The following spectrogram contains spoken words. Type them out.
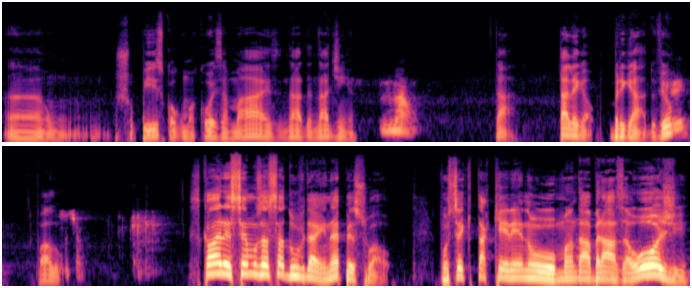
Ah, um chupisco, alguma coisa a mais? Nada? Nadinha? Não. Tá. Tá legal. Obrigado, viu? Ok? Falou. Tchau, tchau. Esclarecemos essa dúvida aí, né, pessoal? Você que tá querendo mandar brasa hoje,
